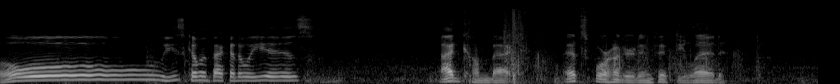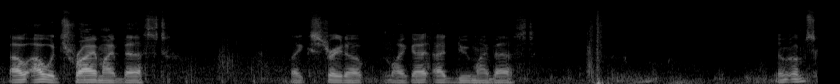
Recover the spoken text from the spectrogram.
Oh, he's coming back. I know he is. I'd come back. That's 450 lead. I, I would try my best. Like, straight up. Like, I, I'd do my best. I'm just,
